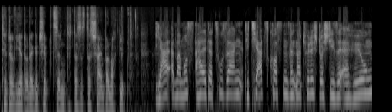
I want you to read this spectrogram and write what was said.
tätowiert oder gechippt sind, dass es das scheinbar noch gibt. Ja, man muss halt dazu sagen, die Tierarztkosten sind natürlich durch diese Erhöhung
